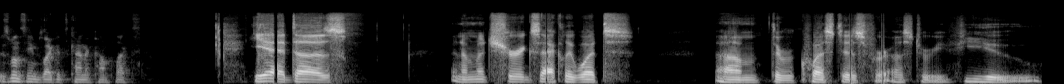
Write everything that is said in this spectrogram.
This one seems like it's kind of complex. Yeah, it does. And I'm not sure exactly what um, the request is for us to review.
